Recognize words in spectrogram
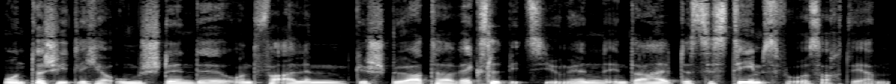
unterschiedlicher Umstände und vor allem gestörter Wechselbeziehungen innerhalb des Systems verursacht werden.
